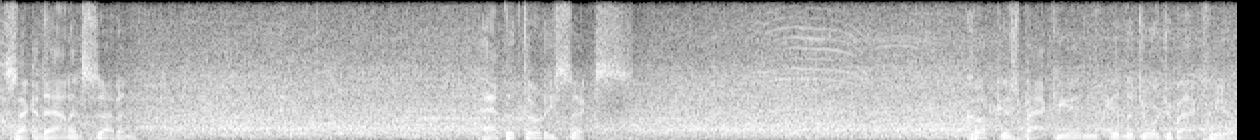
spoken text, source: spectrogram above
Second down and seven. At the 36. Cook is back in in the Georgia backfield.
